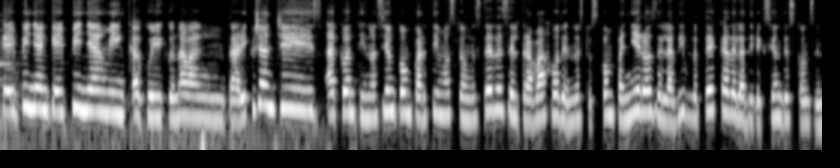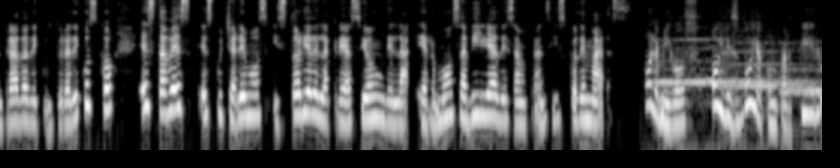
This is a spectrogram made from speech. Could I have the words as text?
Keipiñan, keipiñan, minkakuykunawan tarikushanchis. A continuación compartimos con ustedes el trabajo de nuestros compañeros de la Biblioteca de la Dirección Desconcentrada de Cultura de Cusco. Esta vez escucharemos historia de la creación de la hermosa villa de San Francisco de Maras. Hola amigos, hoy les voy a compartir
